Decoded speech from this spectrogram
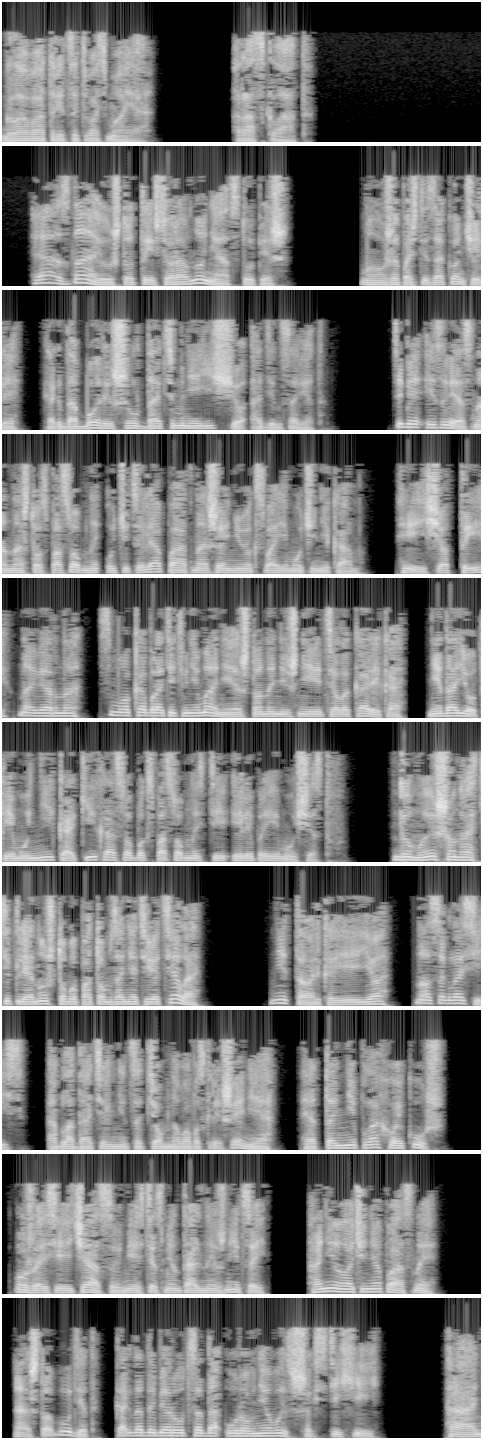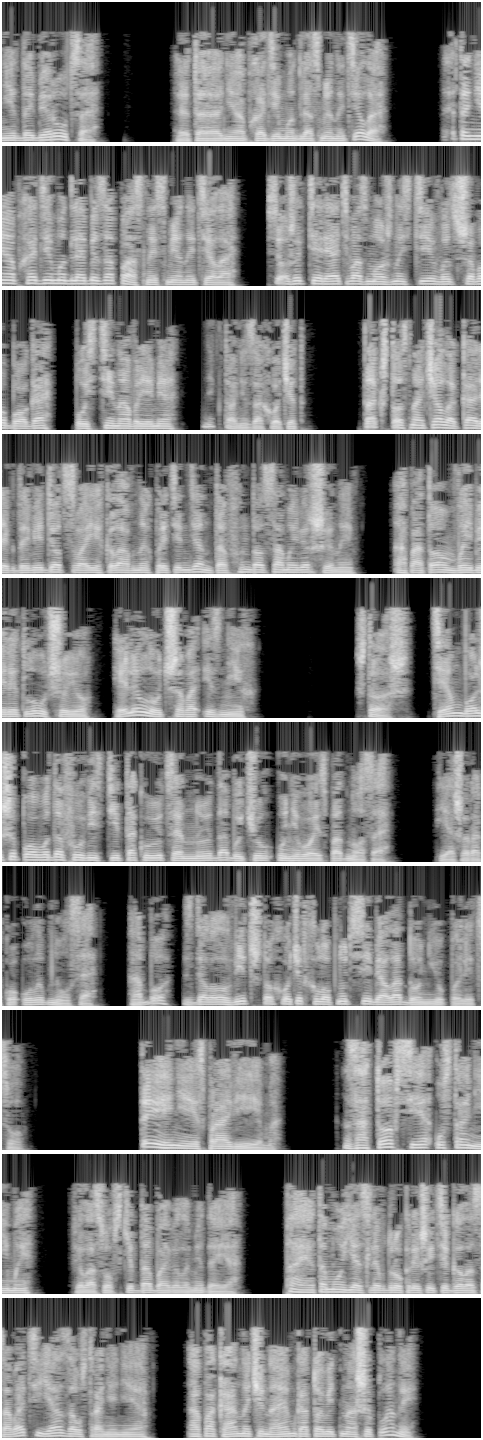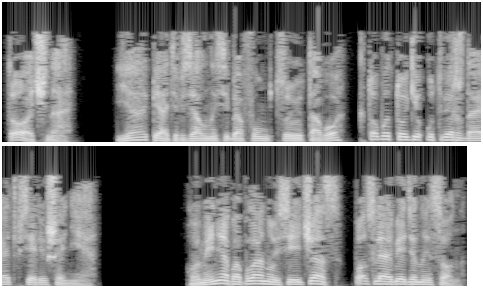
Глава 38. Расклад. «Я знаю, что ты все равно не отступишь. Мы уже почти закончили, когда Бо решил дать мне еще один совет. Тебе известно, на что способны учителя по отношению к своим ученикам. И еще ты, наверное, смог обратить внимание, что нынешнее тело Карика не дает ему никаких особых способностей или преимуществ. Думаешь, он растит Лену, чтобы потом занять ее тело? Не только ее, но согласись, обладательница темного воскрешения — это неплохой куш. Уже сейчас, вместе с ментальной жницей, они очень опасны. А что будет, когда доберутся до уровня высших стихий? А они доберутся. Это необходимо для смены тела? Это необходимо для безопасной смены тела, все же терять возможности высшего бога, пусть и на время, никто не захочет. Так что сначала Карик доведет своих главных претендентов до самой вершины, а потом выберет лучшую или лучшего из них. Что ж, тем больше поводов увести такую ценную добычу у него из-под носа. Я широко улыбнулся, а Бо сделал вид, что хочет хлопнуть себя ладонью по лицу. «Ты неисправим», «Зато все устранимы», — философски добавила Медея. «Поэтому, если вдруг решите голосовать, я за устранение. А пока начинаем готовить наши планы». «Точно». Я опять взял на себя функцию того, кто в итоге утверждает все решения. «У меня по плану сейчас послеобеденный сон».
